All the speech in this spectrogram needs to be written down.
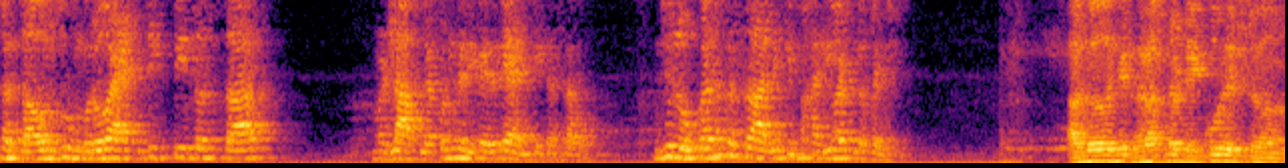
छतावर झुमरं अँटिक पीस असतात. म्हटलं आपल्या पण घरी काहीतरी अँटिक असावं. म्हणजे लोकांना कसं आलं की भारी वाटलं पाहिजे. अगं हे घरातलं डेकोरेशन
